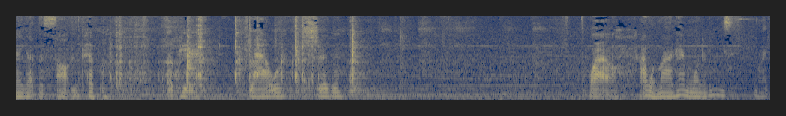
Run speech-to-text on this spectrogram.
And they got the salt and pepper up here. Flour, sugar. Wow. I wouldn't mind having one of these. Like,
